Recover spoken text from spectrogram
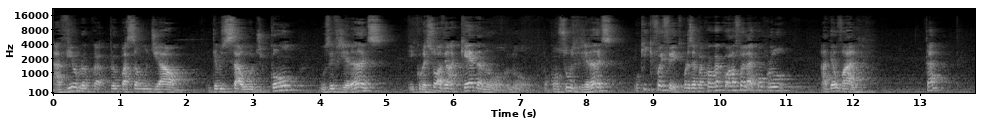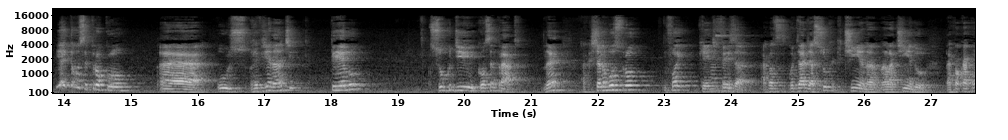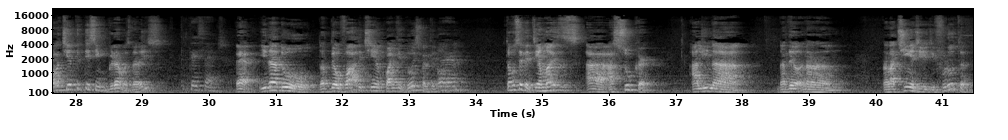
havia uma preocupação mundial em termos de saúde com os refrigerantes e começou a haver uma queda no, no, no consumo de refrigerantes, o que, que foi feito? Por exemplo, a Coca-Cola foi lá e comprou a Del Valle, tá? E aí então você trocou uh, os refrigerantes pelo suco de concentrado, né? A Cristiana mostrou não foi? Que a gente fez a, a quantidade de açúcar que tinha na, na latinha do, da Coca-Cola tinha 35 gramas, não era isso? 37. É, e na do, da Del Valle tinha 42, 49, é. né? Então você vê, tinha mais a, açúcar ali na, na, na, na latinha de, de, fruta,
